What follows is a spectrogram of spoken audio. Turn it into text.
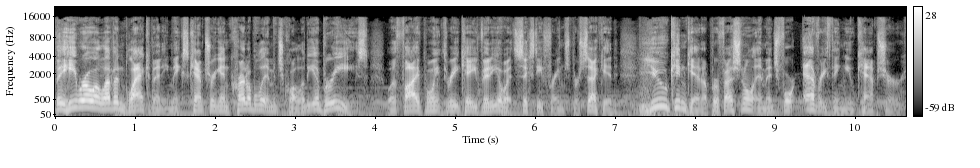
the Hero 11 Black Mini makes capturing incredible image quality a breeze. With 5.3K video at 60 frames per second, you can get a professional image for everything you capture.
